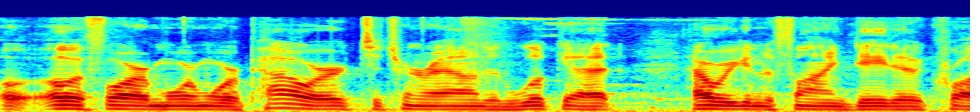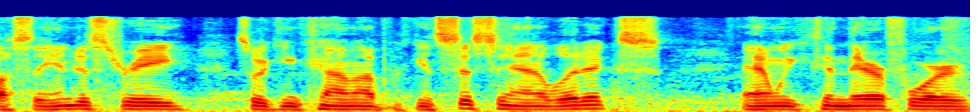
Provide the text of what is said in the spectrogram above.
o- OFR more and more power to turn around and look at how are we're going to find data across the industry so we can come up with consistent analytics and we can therefore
